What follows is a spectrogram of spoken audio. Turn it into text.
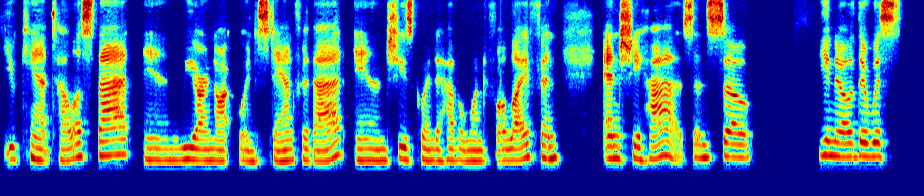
you can't tell us that, and we are not going to stand for that. And she's going to have a wonderful life, and and she has. And so, you know, there was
